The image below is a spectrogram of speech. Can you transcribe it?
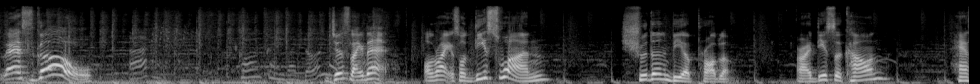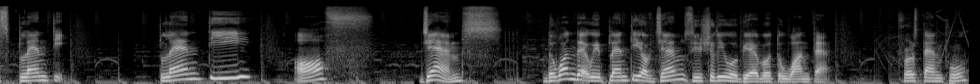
Let's go! Just like that. Alright, so this one shouldn't be a problem. Alright, this account has plenty, plenty of gems. The one that with plenty of gems usually will be able to one tap. First 10 pull.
